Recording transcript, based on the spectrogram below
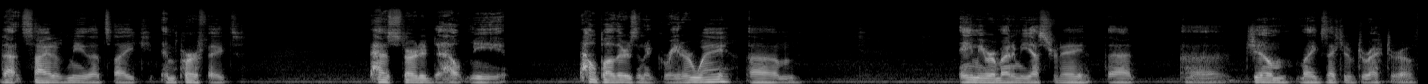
that side of me that's like imperfect has started to help me help others in a greater way. Um, Amy reminded me yesterday that uh, Jim, my executive director of,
